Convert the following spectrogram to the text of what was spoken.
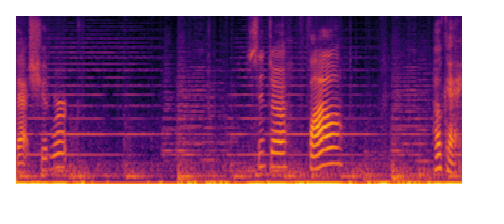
That should work. Center file. Okay.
